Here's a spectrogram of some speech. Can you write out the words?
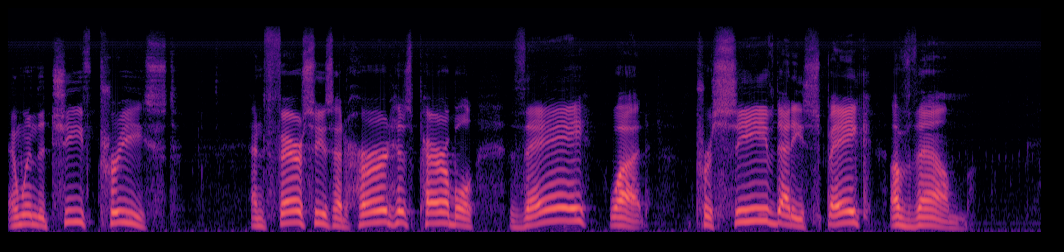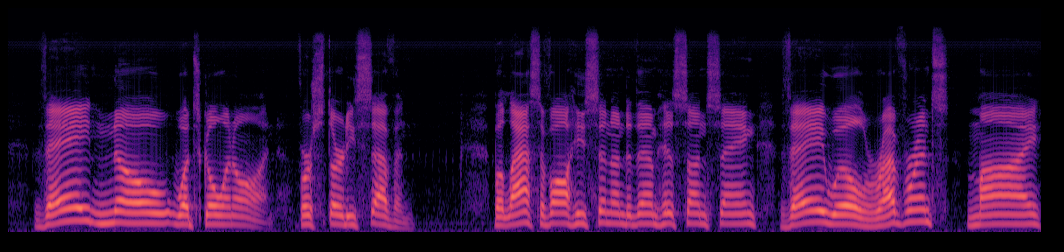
and when the chief priest and Pharisees had heard his parable, they what? Perceived that he spake of them. They know what's going on. Verse 37. But last of all, he sent unto them his son, saying, They will reverence my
